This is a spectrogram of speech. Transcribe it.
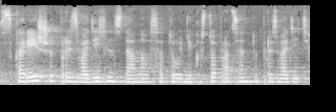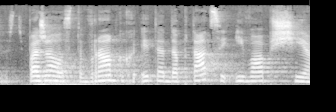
скорейшую производительность данного сотрудника, стопроцентную производительность. Пожалуйста, в рамках этой адаптации и вообще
